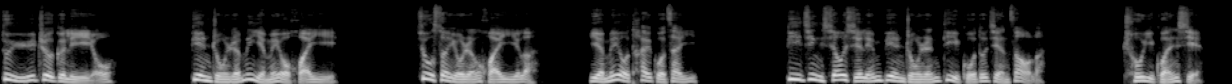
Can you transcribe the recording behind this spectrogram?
对于这个理由。变种人们也没有怀疑，就算有人怀疑了，也没有太过在意。毕竟萧协连变种人帝国都建造了，抽一管血，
